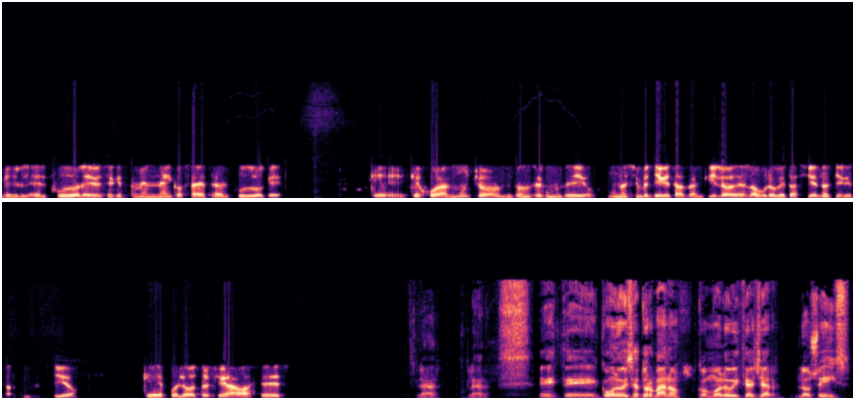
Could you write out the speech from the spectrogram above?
el, fútbol, hay veces que también hay cosas detrás del fútbol que, que, juegan mucho, entonces, como te digo, uno siempre tiene que estar tranquilo del laburo que está haciendo, tiene que estar convencido, que después lo otro llega a base de eso. Claro, claro. Este, ¿Cómo lo ves a tu hermano? ¿Cómo lo viste ayer? ¿Lo seguís?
